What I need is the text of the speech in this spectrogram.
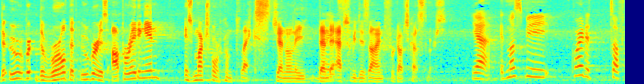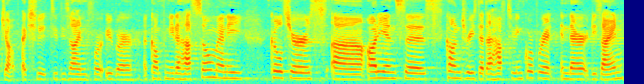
the, Uber, the world that Uber is operating in is much more complex generally than right. the apps we designed for Dutch customers. Yeah, it must be quite a tough job actually to design for Uber, a company that has so many cultures, uh, audiences, countries that I have to incorporate in their design.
